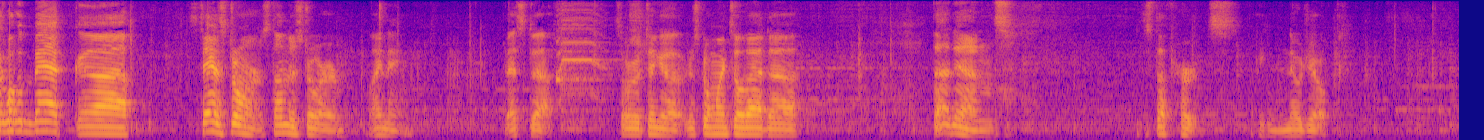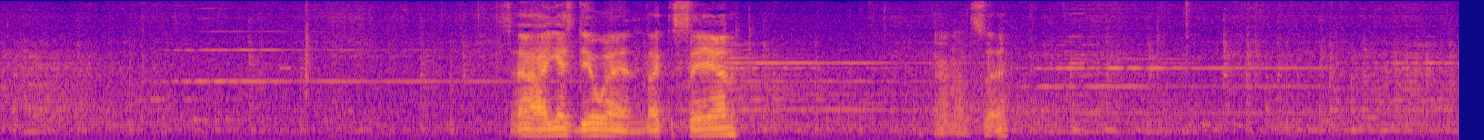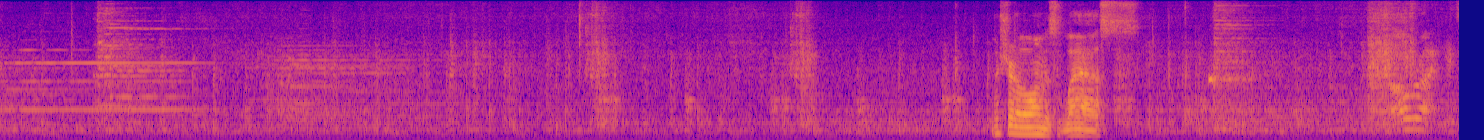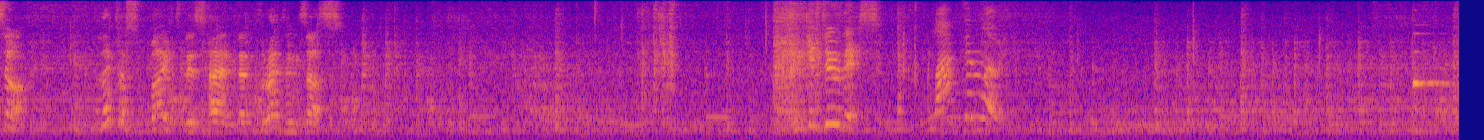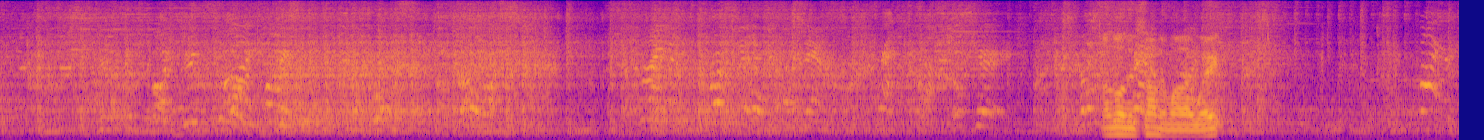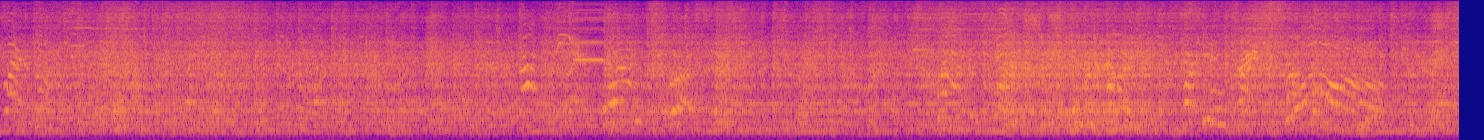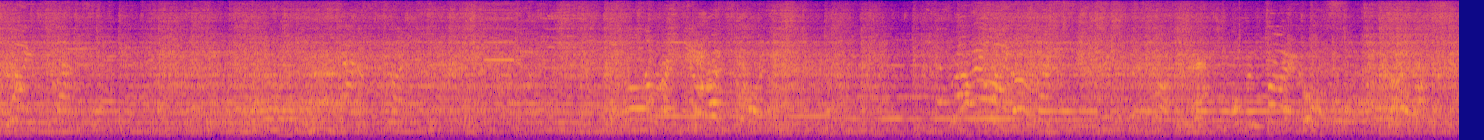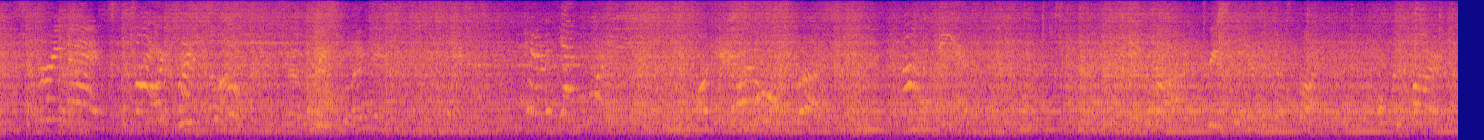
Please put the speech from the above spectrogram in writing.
guys, welcome back. Uh, sandstorms, thunderstorm, lightning, that stuff. So we're gonna take a, just gonna wait until that uh, that ends. This stuff hurts, like no joke. So how you guys doing? Like the sand? I don't know what to say. Not sure how long this lasts. All right, it's on. Let us fight this hand that threatens us. This on while I wait.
